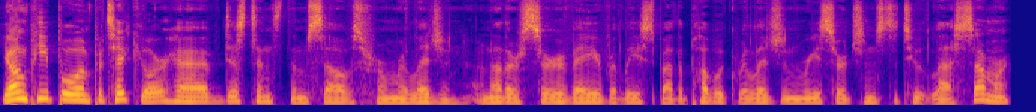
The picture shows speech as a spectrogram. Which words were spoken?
Young people in particular have distanced themselves from religion. Another survey released by the Public Religion Research Institute last summer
